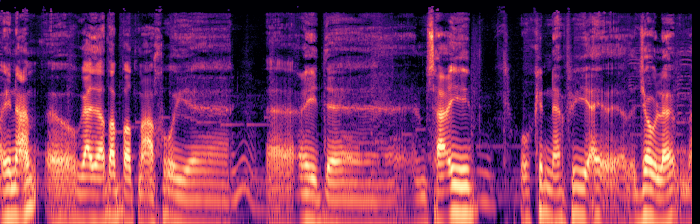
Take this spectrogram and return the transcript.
أي نعم وقاعد أضبط مع أخوي آه، آه، عيد آه، المساعيد وكنا في جولة مع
